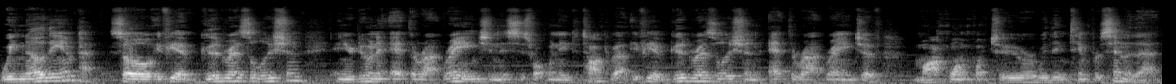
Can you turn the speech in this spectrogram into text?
We know the impact. So if you have good resolution and you're doing it at the right range, and this is what we need to talk about, if you have good resolution at the right range of Mach 1.2 or within 10% of that,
